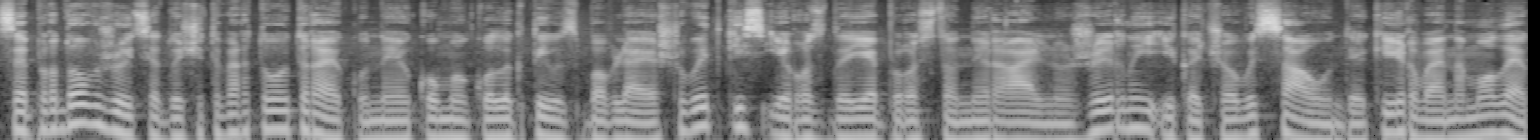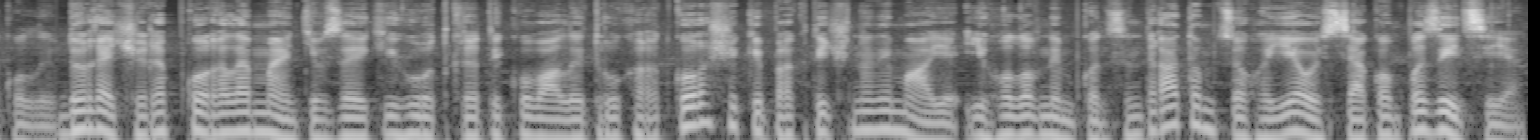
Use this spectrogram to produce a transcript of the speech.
Це продовжується до четвертого треку, на якому колектив збавляє швидкість і роздає просто нереально жирний і качовий саунд, який рве на молекули. До речі, репкор елементів, за які гурт критикували тру хардкорщики, практично немає, і головним концентратом цього є ось ця композиція.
